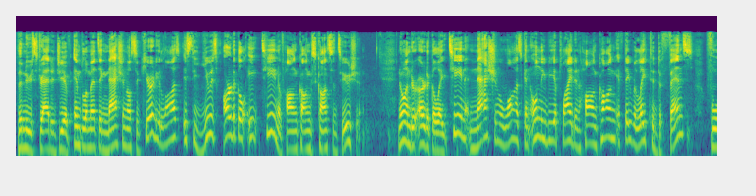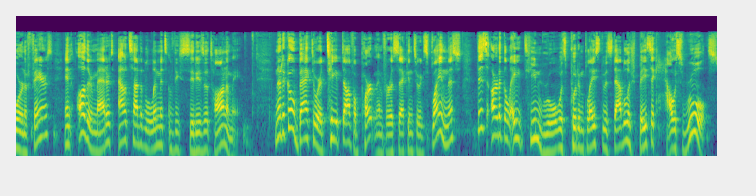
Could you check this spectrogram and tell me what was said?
The new strategy of implementing national security laws is to use Article 18 of Hong Kong's constitution. Now under Article 18, national laws can only be applied in Hong Kong if they relate to defense, foreign affairs, and other matters outside of the limits of the city's autonomy. Now to go back to our taped off apartment for a second to explain this, this Article 18 rule was put in place to establish basic house rules.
